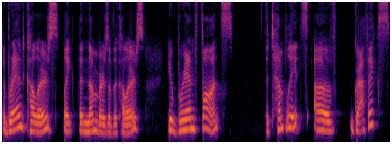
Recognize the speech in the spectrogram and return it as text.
the brand colors, like the numbers of the colors, your brand fonts, the templates of graphics,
